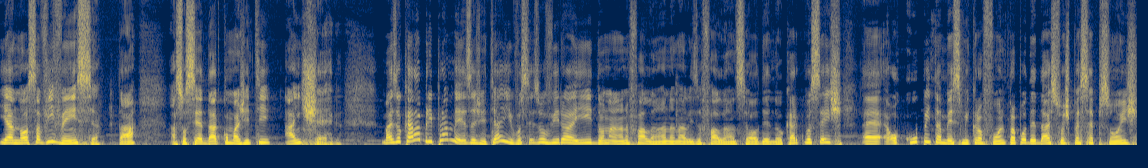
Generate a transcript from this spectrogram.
e a nossa vivência, tá? A sociedade como a gente a enxerga. Mas eu quero abrir pra mesa, gente. E aí, vocês ouviram aí Dona Ana falando, Ana Lisa falando, seu Aldenor. Eu quero que vocês é, ocupem também esse microfone para poder dar as suas percepções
